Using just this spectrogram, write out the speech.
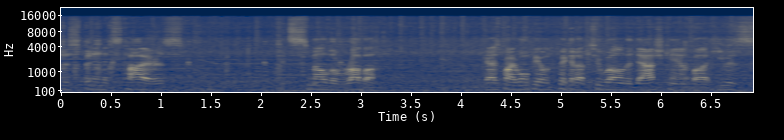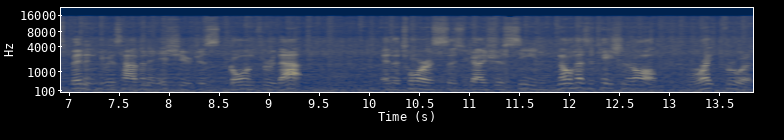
just spinning its tires, you could smell the rubber. You guys probably won't be able to pick it up too well in the dash cam, but he was spinning. He was having an issue just going through that. And the Taurus, as you guys just seen, no hesitation at all, right through it.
